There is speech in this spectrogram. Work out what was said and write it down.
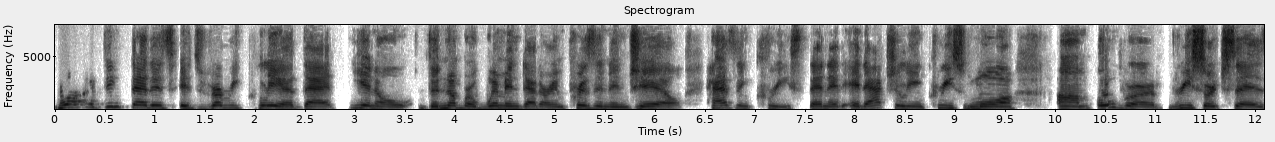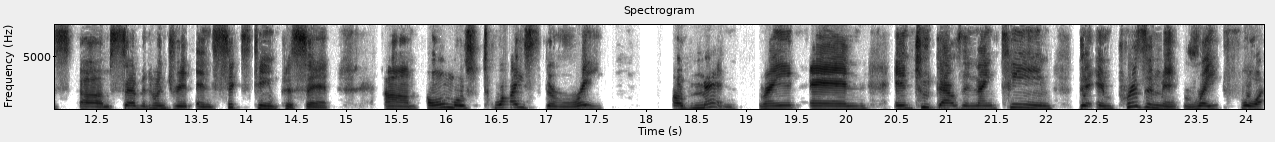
Well, I think that it's it's very clear that you know the number of women that are in prison and jail has increased, and it, it actually increased more. Um, over research says um, 716 percent, um, almost twice the rate of men right? And in 2019, the imprisonment rate for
